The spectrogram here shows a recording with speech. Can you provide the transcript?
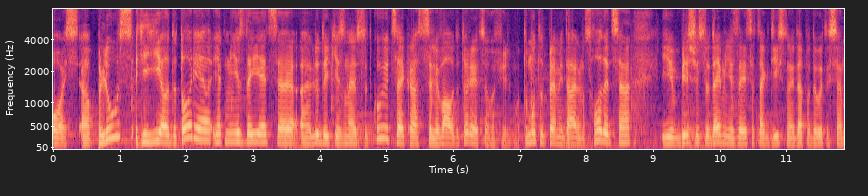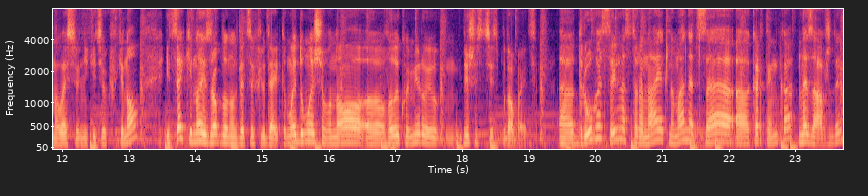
Ось е, плюс її аудиторія, як мені здається, е, люди, які за нею слідкують, це якраз цільова аудиторія цього фільму. Тому тут прям ідеально сходиться. І більшість людей, мені здається, так дійсно йде подивитися на Лесю Нікітюк в кіно. І це кіно і зроблено для цих людей. Тому я думаю, що воно е, великою мірою більшості сподобається. Друга сильна сторона, як на мене, це картинка не завжди.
